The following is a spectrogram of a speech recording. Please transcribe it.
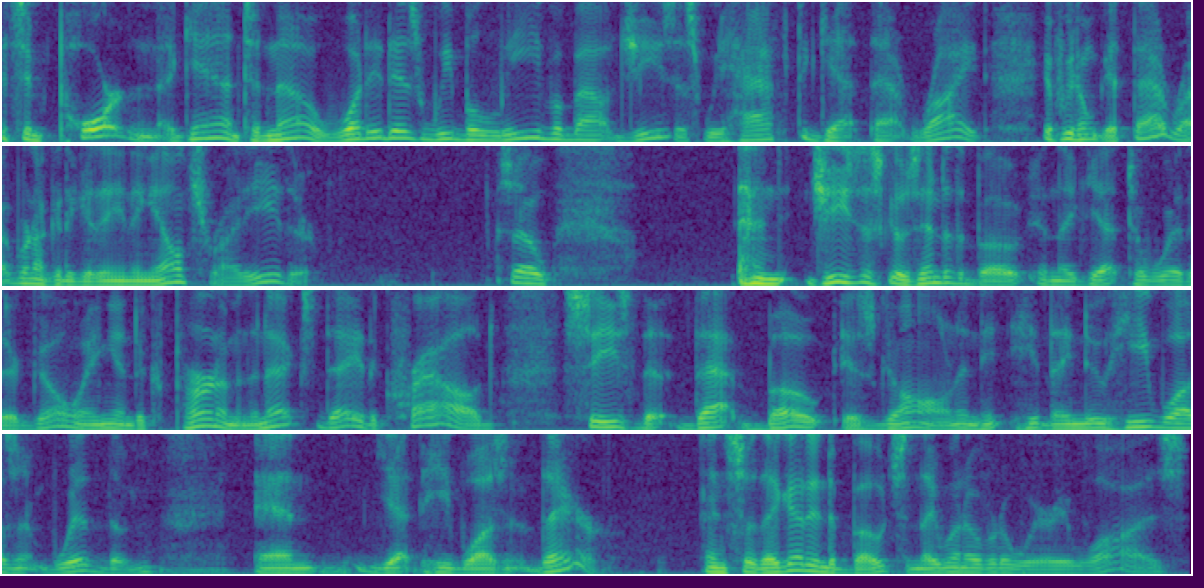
It's important, again, to know what it is we believe about Jesus. We have to get that right. If we don't get that right, we're not going to get anything else right either. So, and Jesus goes into the boat and they get to where they're going into Capernaum. And the next day, the crowd sees that that boat is gone and he, they knew he wasn't with them, and yet he wasn't there. And so they got into boats and they went over to where he was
